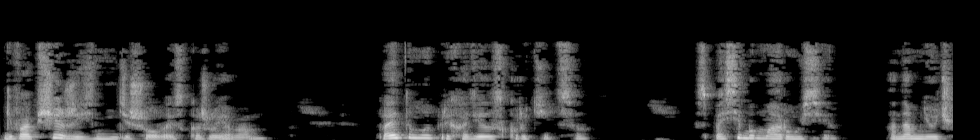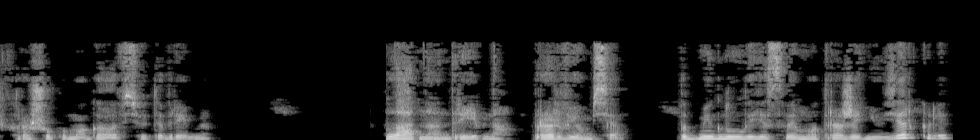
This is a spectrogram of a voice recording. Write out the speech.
И вообще жизнь не дешевая, скажу я вам. Поэтому и приходилось крутиться. Спасибо Марусе. Она мне очень хорошо помогала все это время. Ладно, Андреевна, прорвемся. Подмигнула я своему отражению в зеркале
